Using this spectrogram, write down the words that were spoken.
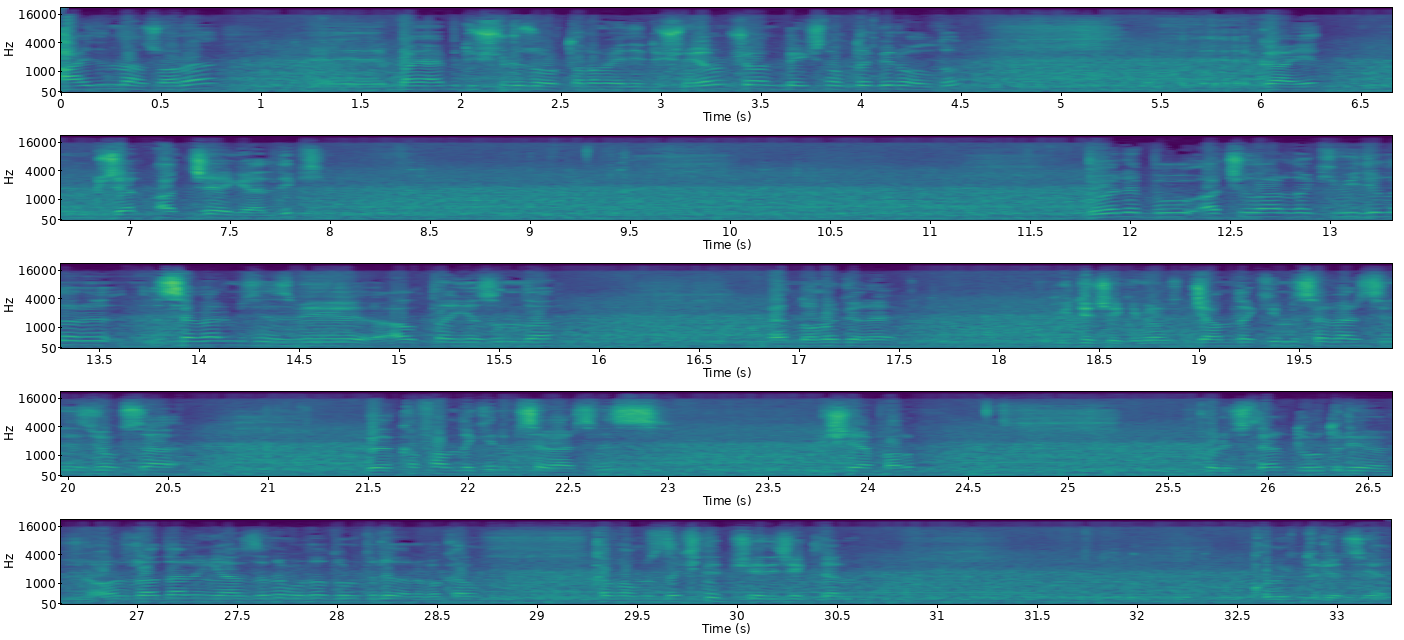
Aydın'dan sonra e, bayağı bir düşürürüz ortalamayı diye düşünüyorum. Şu an 5.1 oldu. E, gayet güzel Atça'ya geldik. Böyle bu açılardaki videoları sever misiniz? Bir altta yazın da ben de ona göre video çekeyim. Yoksa camdaki mi seversiniz yoksa böyle kafamdakini mi seversiniz? Bir şey yapalım. Polisler durduruyor. O radarın yazdığını burada durduruyorlar bakalım. Kafamızdakine bir şey diyecekler mi? Komik duruyoruz ya.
